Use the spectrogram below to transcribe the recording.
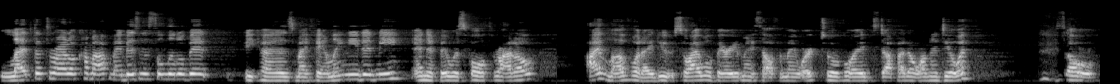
let the throttle come off my business a little bit because my family needed me. And if it was full throttle, I love what I do. So I will bury myself in my work to avoid stuff I don't want to deal with. So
